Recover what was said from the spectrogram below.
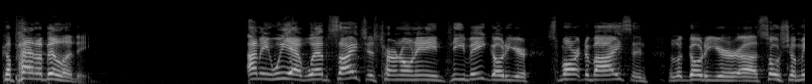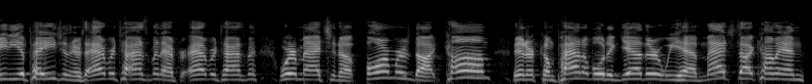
compatibility. I mean, we have websites. Just turn on any TV, go to your smart device, and go to your uh, social media page, and there's advertisement after advertisement. We're matching up farmers.com that are compatible together. We have match.com, and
